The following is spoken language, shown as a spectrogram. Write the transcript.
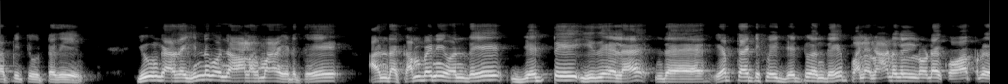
தப்பித்து விட்டது. இவங்க அதை இன்னும் கொஞ்சம் ஆழமாக எடுத்து அந்த கம்பெனி வந்து ஜெட்டு இதில் இந்த எஃப் தேர்ட்டி ஃபைவ் ஜெட் வந்து பல நாடுகளோட கோஆப்ரே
